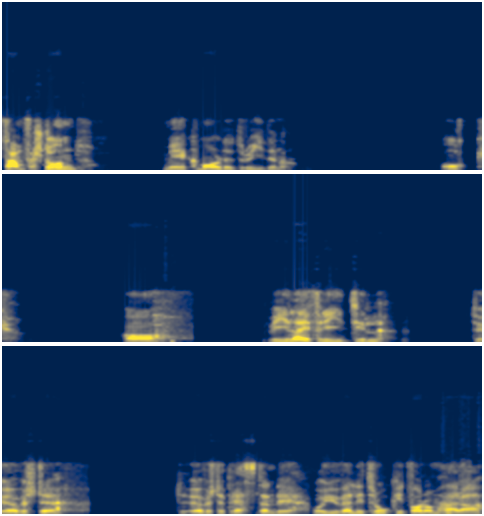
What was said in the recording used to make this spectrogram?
samförstånd med Comordet-druiderna. Och ja, vila i frid till, till överste, till överste prästen. Det var ju väldigt tråkigt vad de här äh,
